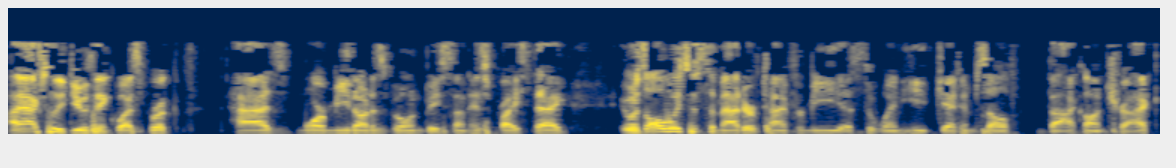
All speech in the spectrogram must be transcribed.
I actually do think Westbrook has more meat on his bone based on his price tag. It was always just a matter of time for me as to when he'd get himself back on track.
